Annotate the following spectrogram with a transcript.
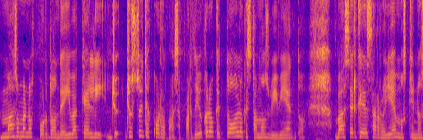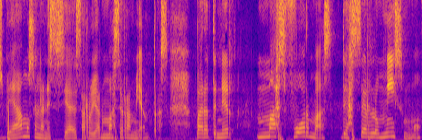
más o menos por donde iba Kelly, yo, yo estoy de acuerdo con esa parte. Yo creo que todo lo que estamos viviendo va a hacer que desarrollemos, que nos veamos en la necesidad de desarrollar más herramientas para tener más formas de hacer lo mismo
